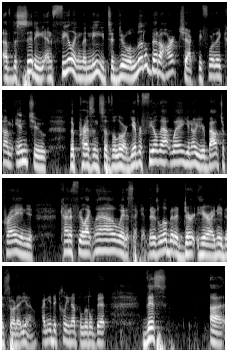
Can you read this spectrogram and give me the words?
of the city and feeling the need to do a little bit of heart check before they come into the presence of the Lord. You ever feel that way? You know, you're about to pray and you kind of feel like, well, wait a second. There's a little bit of dirt here. I need to sort of, you know, I need to clean up a little bit. This, uh,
